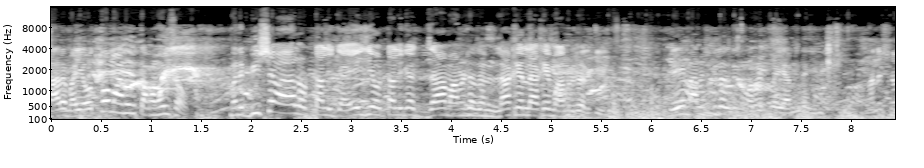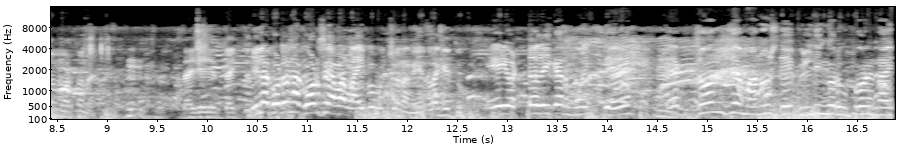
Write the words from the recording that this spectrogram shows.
না রে ভাই অত মানুষ তখন সব। মানে বিশাল অট্টালিকা এই যে অট্টালিকা যা মানুষ আছেন লাখে লাখে মানুষ আর কি। এই মানুষগুলো যদি মরণ ভাই আমি দেখি মানুষ সব মরতো না। এগুলা ঘটনা ঘটছে আমার লাইফে বুঝছ না এর লাগি তো। এই অট্টালিকার মধ্যে একজন যে মানুষ এই বিল্ডিং এর উপরে নাই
